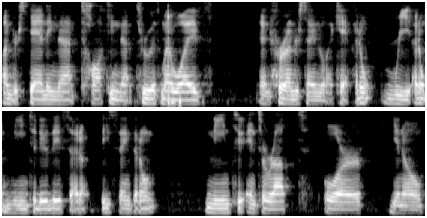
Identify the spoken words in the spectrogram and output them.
understanding that talking that through with my wife and her understanding like hey i don't re i don't mean to do these i don't these things i don't mean to interrupt or you know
